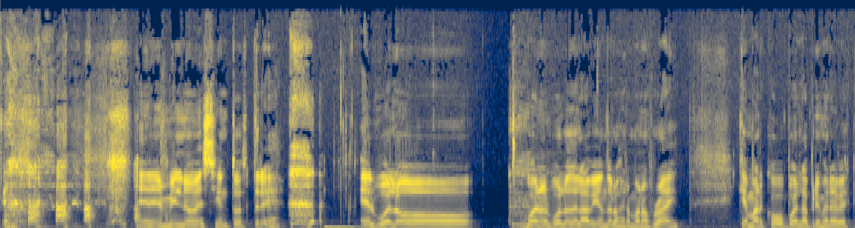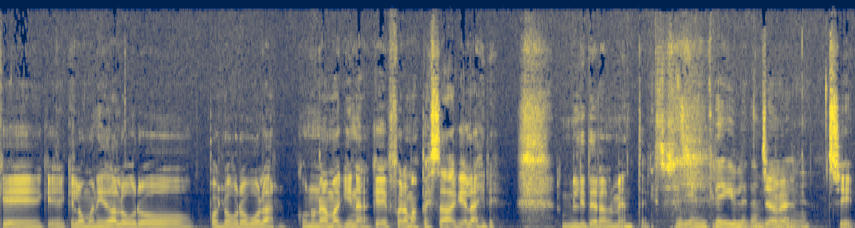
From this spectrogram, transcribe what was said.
en el 1903, el vuelo, bueno, el vuelo del avión de los hermanos Wright, que marcó pues la primera vez que, que- que la humanidad logró, pues logró volar con una máquina que fuera más pesada que el aire, literalmente. Eso sería increíble también. Ya ves, ¿eh? sí.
